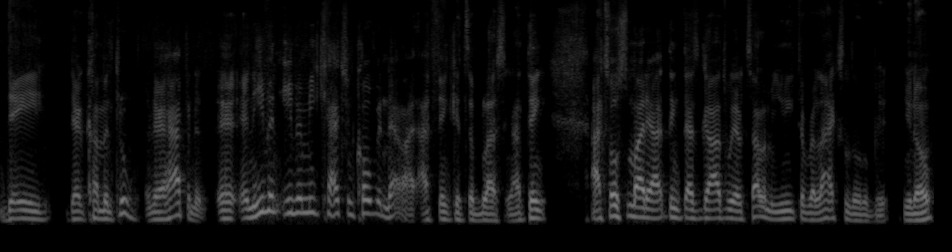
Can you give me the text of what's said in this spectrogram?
they they're coming through and they're happening. And, and even even me catching COVID now, I, I, think it's a blessing. I think I told somebody I think that's God's way of telling me you need to relax a little bit, you know,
